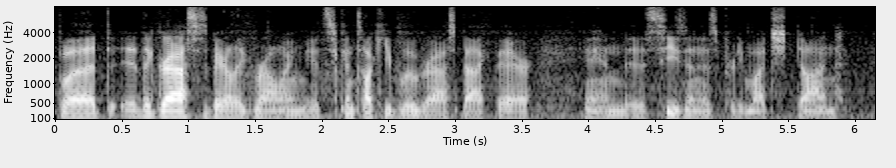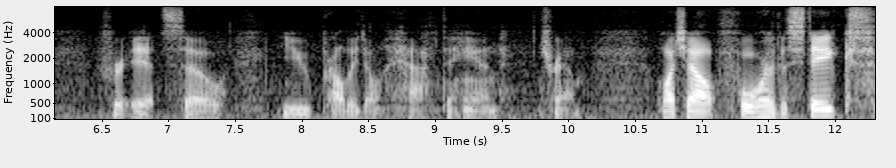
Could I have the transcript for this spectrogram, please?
but the grass is barely growing. It's Kentucky bluegrass back there and the season is pretty much done for it. So you probably don't have to hand trim. Watch out for the stakes,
